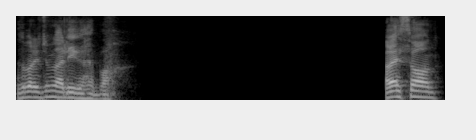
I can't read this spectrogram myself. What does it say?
Dobra, idziemy na ligę chyba. Aleson.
